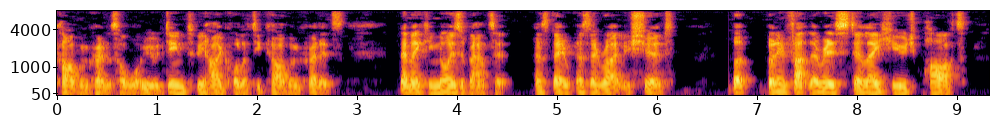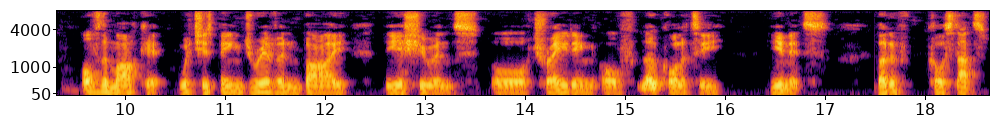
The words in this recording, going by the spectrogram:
carbon credits or what we would deem to be high quality carbon credits. They're making noise about it as they as they rightly should. But but in fact there is still a huge part of the market which is being driven by the issuance or trading of low quality units. But of course, that's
